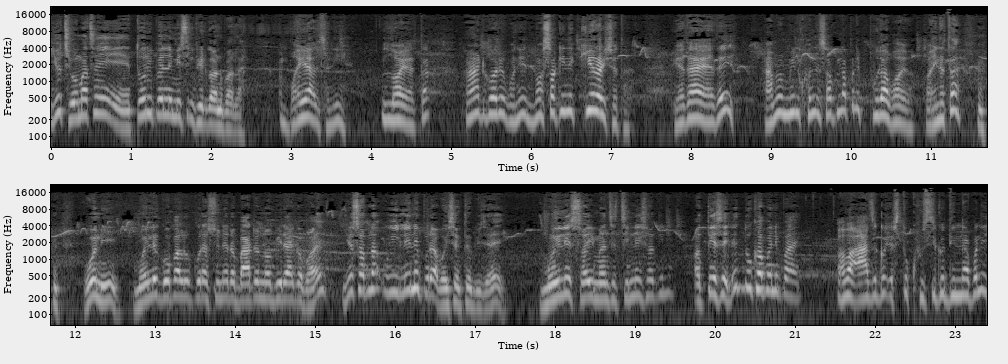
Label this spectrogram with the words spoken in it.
यो छेउमा चाहिँ तोरी पेल्ने मेसिन फिट गर्नु पर्ला भइहाल्छ नि। ल हेर त। आँट गऱ्यो भने नसकिने के रहेछ त? हेर्दा हेर्दै हाम्रो मिल खोल्ने सपना पनि पुरा भयो होइन त? हो नि। मैले गोपालको कुरा सुनेर बाटो नबिराएको भए यो सपना उहिले नै पुरा भइसक्थ्यो विजय। मैले सही मान्छे चिन्नै सकिनँ अब त्यसैले दुःख पनि पाएँ। अब आजको यस्तो खुसीको दिनमा पनि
